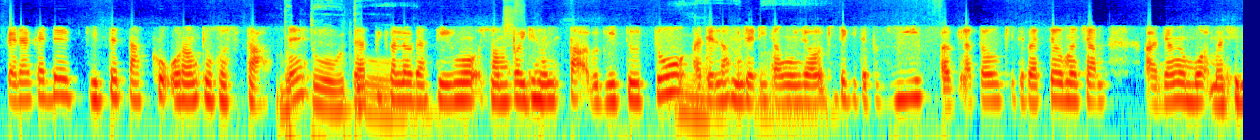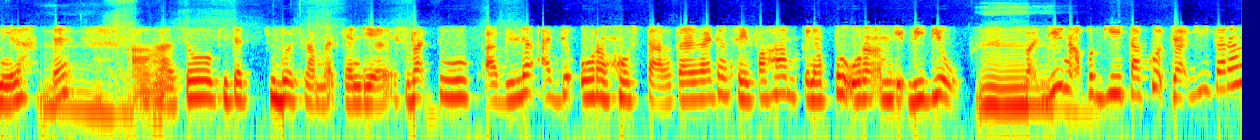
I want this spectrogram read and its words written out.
kadang-kadang kita takut orang tu hostile. Betul, eh. betul. Tapi kalau dah tengok sampai dia hentak begitu tu Hmm. adalah menjadi tanggungjawab kita kita pergi atau kita kata macam uh, jangan buat macam ni lah. Eh. Uh, so kita cuba selamatkan dia. Sebab tu uh, bila ada orang hostile kadang-kadang saya faham kenapa orang ambil video. Hmm. Sebab dia nak pergi takut lagi sekarang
